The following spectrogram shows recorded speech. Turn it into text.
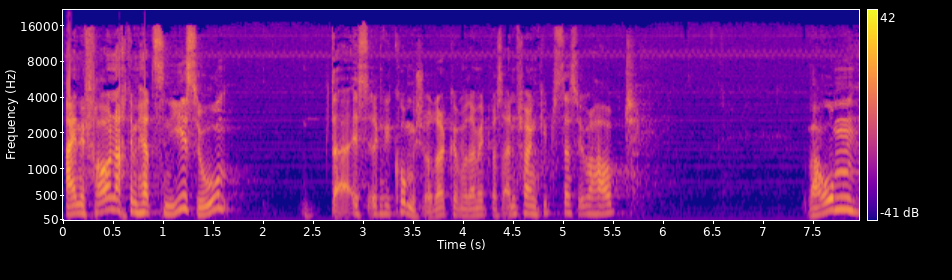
Eine Frau nach dem Herzen Jesu, da ist irgendwie komisch, oder? Können wir damit was anfangen? Gibt es das überhaupt? Warum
